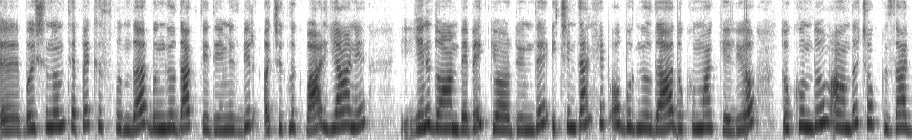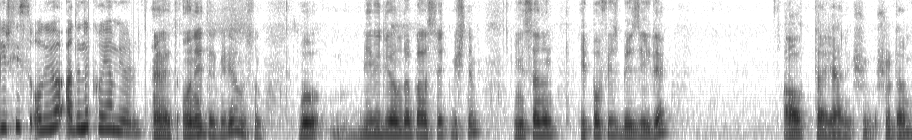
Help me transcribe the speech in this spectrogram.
e, başının tepe kısmında bıngıldak dediğimiz bir açıklık var. Yani yeni doğan bebek gördüğümde içimden hep o bıngıldağa dokunmak geliyor. Dokunduğum anda çok güzel bir his oluyor. Adını koyamıyorum. Evet, o nedir biliyor musun? Bu bir videomda bahsetmiştim. İnsanın hipofiz beziyle altta yani şu şuradan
